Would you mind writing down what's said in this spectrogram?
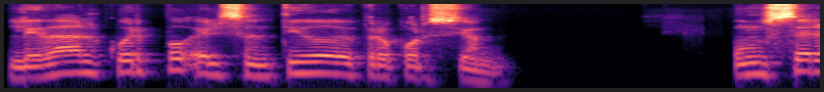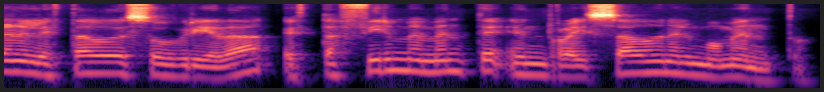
le da al cuerpo el sentido de proporción. Un ser en el estado de sobriedad está firmemente enraizado en el momento,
